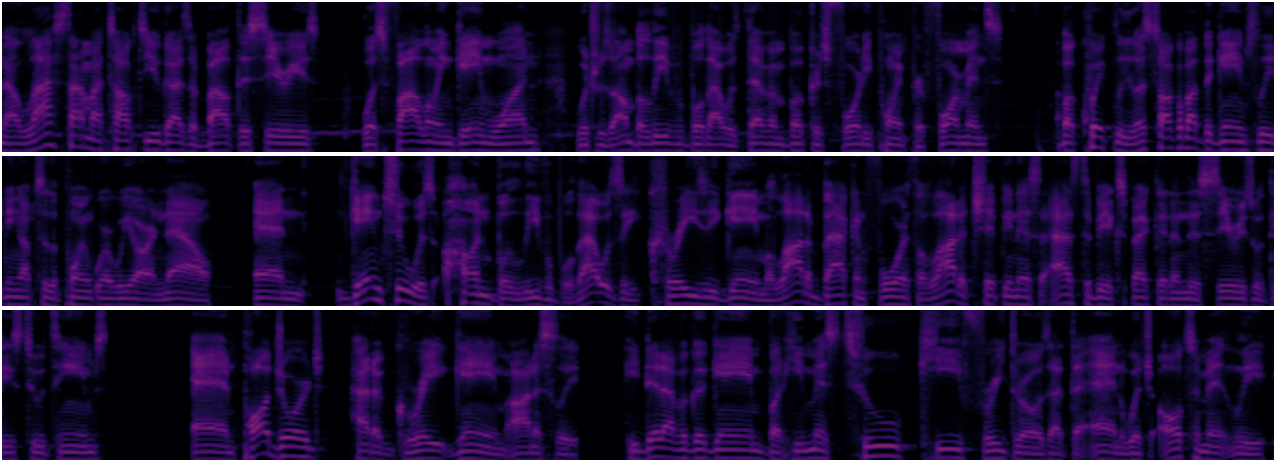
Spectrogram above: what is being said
Now, last time I talked to you guys about this series was following game one, which was unbelievable. That was Devin Booker's 40 point performance. But quickly, let's talk about the games leading up to the point where we are now. And game two was unbelievable. That was a crazy game. A lot of back and forth, a lot of chippiness, as to be expected in this series with these two teams. And Paul George had a great game, honestly. He did have a good game, but he missed two key free throws at the end, which ultimately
